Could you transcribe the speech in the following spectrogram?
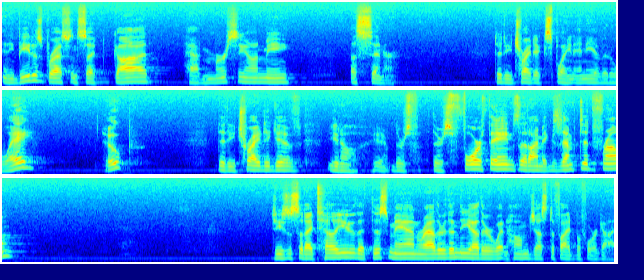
And he beat his breast and said, God, have mercy on me, a sinner. Did he try to explain any of it away? Nope. Did he try to give, you know, there's, there's four things that I'm exempted from? Jesus said, I tell you that this man, rather than the other, went home justified before God.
